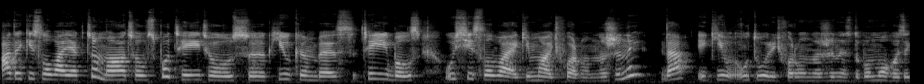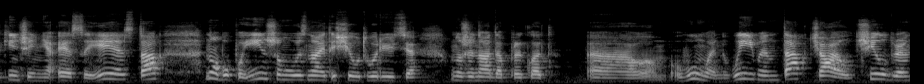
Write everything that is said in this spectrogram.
А такі слова, як tomatoes, potatoes, е, cucumbers, tables, усі слова, які мають форму множини, да, які утворюють форму множини з допомогою закінчення s і s, так, ну або по-іншому, ви знаєте, ще утворюється множина, наприклад, е, woman, women, так, child, children,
